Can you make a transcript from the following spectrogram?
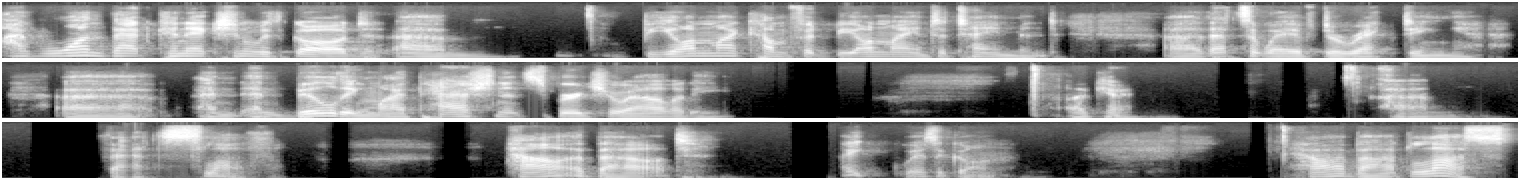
I want that connection with God um, beyond my comfort, beyond my entertainment. Uh, that's a way of directing uh, and and building my passionate spirituality. Okay, um, that's sloth. How about? Hey, where's it gone? How about lust?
